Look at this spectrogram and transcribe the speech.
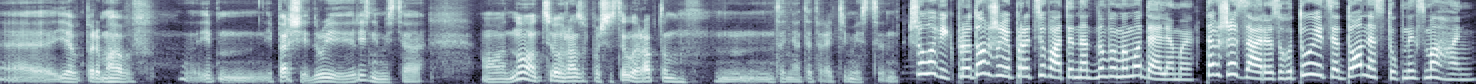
Е, я перемагав і, і перші, і другі, і різні місця. Ну, цього разу пощастило раптом зайняти третє місце. Чоловік продовжує працювати над новими моделями та вже зараз готується до наступних змагань.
